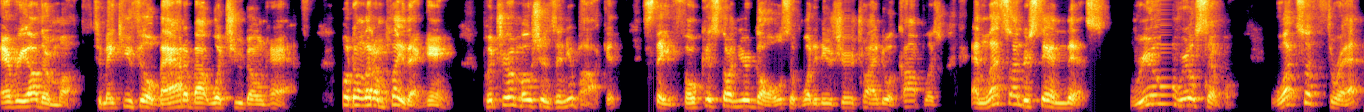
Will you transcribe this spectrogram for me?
every other month to make you feel bad about what you don't have. Well, don't let them play that game. Put your emotions in your pocket Stay focused on your goals of what it is you're trying to accomplish. And let's understand this real, real simple. What's a threat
